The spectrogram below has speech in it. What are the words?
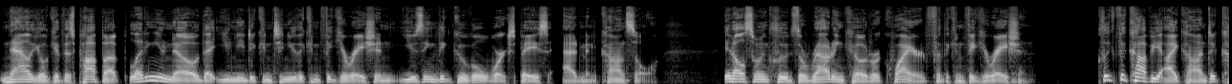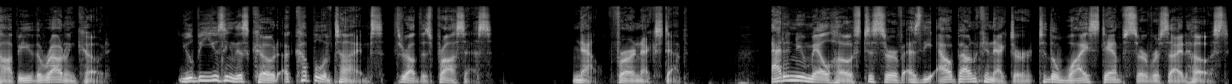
Now you'll get this pop-up letting you know that you need to continue the configuration using the Google Workspace Admin Console. It also includes the routing code required for the configuration. Click the copy icon to copy the routing code. You'll be using this code a couple of times throughout this process. Now, for our next step. Add a new mail host to serve as the outbound connector to the WiseStamp server-side host.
